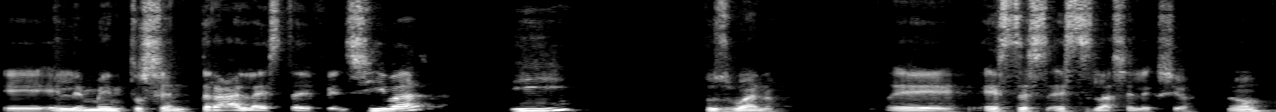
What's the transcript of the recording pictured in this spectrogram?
eh, elemento central a esta defensiva. Y, pues bueno, eh, esta, es, esta es la selección, ¿no?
